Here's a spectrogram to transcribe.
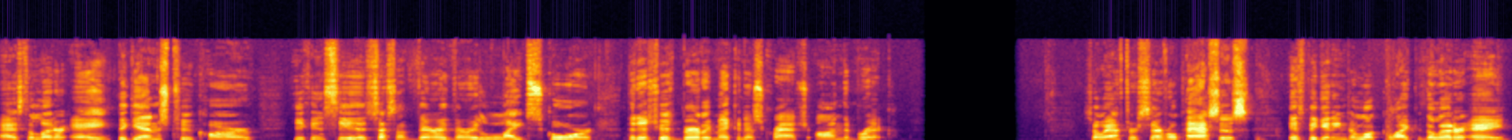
As the letter A begins to carve, you can see it's just a very, very light score that is just barely making a scratch on the brick. So after several passes, it's beginning to look like the letter A.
